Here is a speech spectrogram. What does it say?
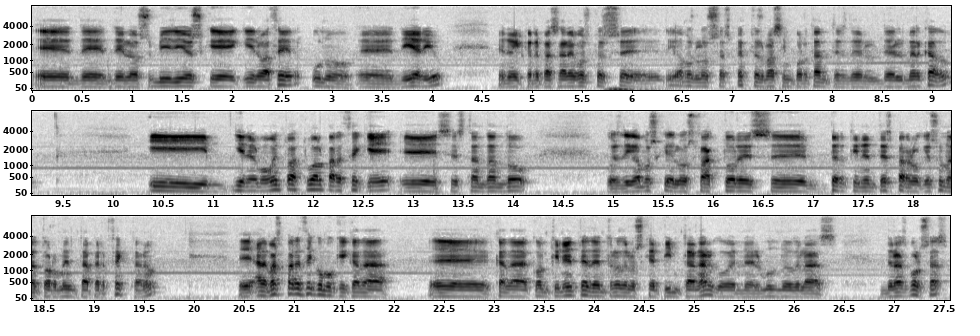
de, los vídeos que quiero hacer, uno diario, en el que repasaremos pues, digamos, los aspectos más importantes del mercado y, en el momento actual parece que eh, se están dando, pues digamos que los factores eh, pertinentes para lo que es una tormenta perfecta, ¿no? Eh, además parece como que cada, cada continente dentro de los que pintan algo en el mundo de las, de las bolsas,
